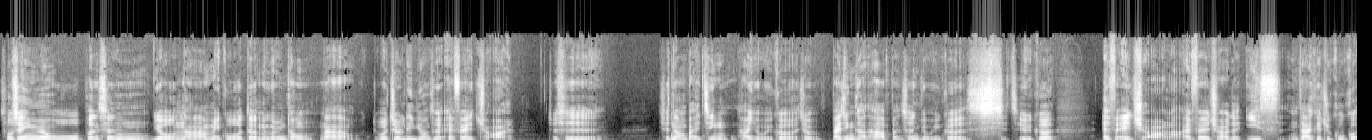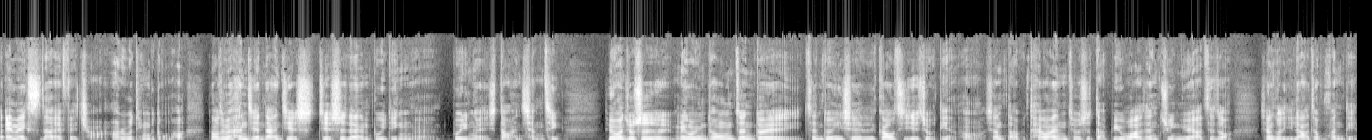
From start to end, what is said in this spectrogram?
首先，因为我本身有拿美国的美国运通，那我就利用这个 FHR，就是签帐白金，它有一个就白金卡，它本身有一个有一个。F H R 啦，F H R 的意思，你大家可以去 Google M X 当 F H R 啊。如果听不懂的话，那我这边很简单解释解释，但不一定呃不一定可以到很详尽。另外就是美国运通针对针对一些高级的酒店啊，像台台湾就是 W 啊、像君悦啊这种，香格里拉这种饭店，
